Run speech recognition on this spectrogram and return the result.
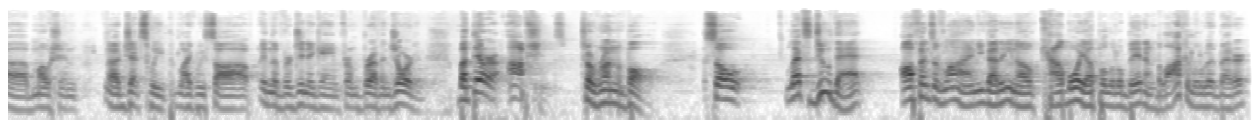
uh, motion, uh, jet sweep like we saw in the Virginia game from Brevin Jordan. But there are options to run the ball. So let's do that offensive line, you got to, you know, cowboy up a little bit and block a little bit better.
